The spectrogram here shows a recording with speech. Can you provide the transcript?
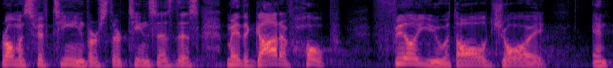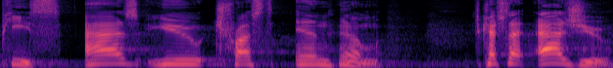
Romans 15, verse 13 says this May the God of hope fill you with all joy and peace as you trust in Him. Did you catch that? As you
